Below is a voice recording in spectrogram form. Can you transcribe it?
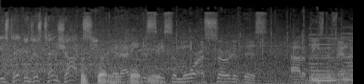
He's taken just 10 Quick shots. shot. And I need to Yeah. see some more assertiveness out of these defenders.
